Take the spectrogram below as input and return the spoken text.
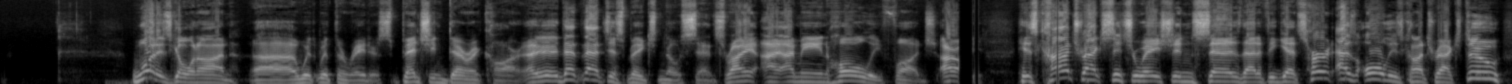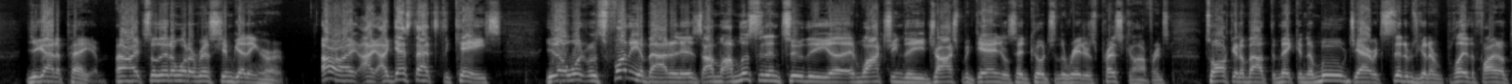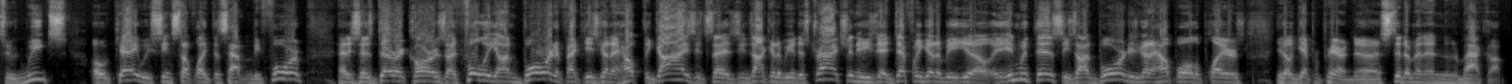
What is going on uh, with with the Raiders benching Derek Carr? Uh, that that just makes no sense, right? I, I mean, holy fudge! All right, his contract situation says that if he gets hurt, as all these contracts do, you got to pay him. All right, so they don't want to risk him getting hurt. All right, I, I guess that's the case. You know what was funny about it is I'm I'm listening to the uh, and watching the Josh McDaniels, head coach of the Raiders press conference, talking about the making the move. Jarrett Stidham's going to play the final two weeks. Okay, we've seen stuff like this happen before, and he says Derek Carr is uh, fully on board. In fact, he's going to help the guys. It says he's not going to be a distraction. He's uh, definitely going to be you know in with this. He's on board. He's going to help all the players you know get prepared. Uh, Stidham and, and the backup.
